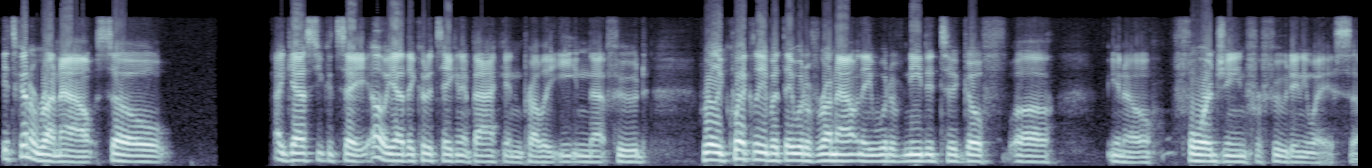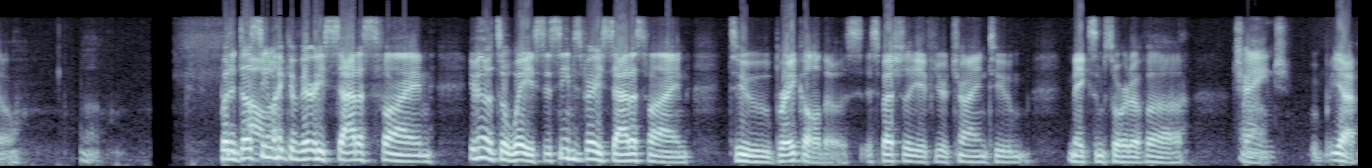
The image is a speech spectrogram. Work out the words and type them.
it's going to run out. So I guess you could say, oh yeah, they could have taken it back and probably eaten that food really quickly, but they would have run out and they would have needed to go, f- uh, you know, foraging for food anyway. So, um, but it does I seem like a very satisfying, even though it's a waste. It seems very satisfying to break all those, especially if you're trying to make some sort of uh, Change. yeah,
